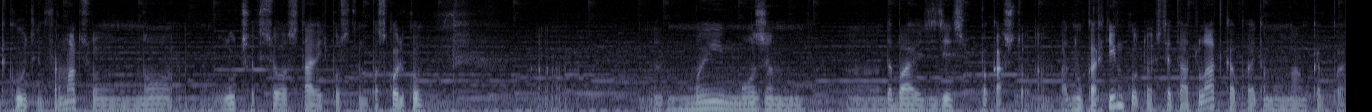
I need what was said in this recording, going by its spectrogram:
какую-то информацию, но лучше все ставить пустым, поскольку э, мы можем э, добавить здесь пока что там, одну картинку, то есть это отладка, поэтому нам как бы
